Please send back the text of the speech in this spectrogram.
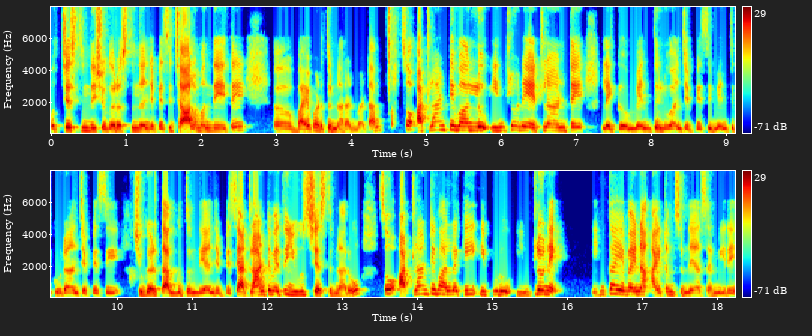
వచ్చేస్తుంది షుగర్ వస్తుంది అని చెప్పేసి చాలా మంది అయితే భయపడుతున్నారనమాట సో అట్లాంటి వాళ్ళు ఇంట్లోనే ఎట్లా అంటే లైక్ మెంతులు అని చెప్పేసి మెంతి కూర అని చెప్పేసి షుగర్ తగ్గుతుంది అని చెప్పేసి అట్లాంటివి అయితే యూజ్ చేస్తున్నారు. సో అట్లాంటి వాళ్ళకి ఇప్పుడు ఇంట్లోనే ఇంకా ఏవైనా ఐటమ్స్ ఉన్నాయా సార్? మీరే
